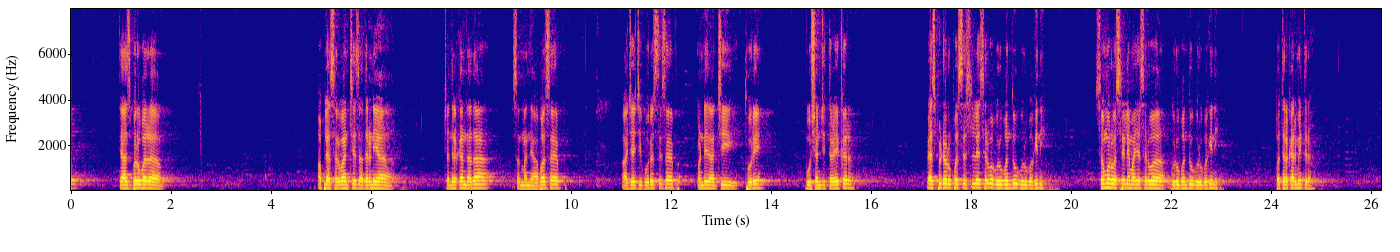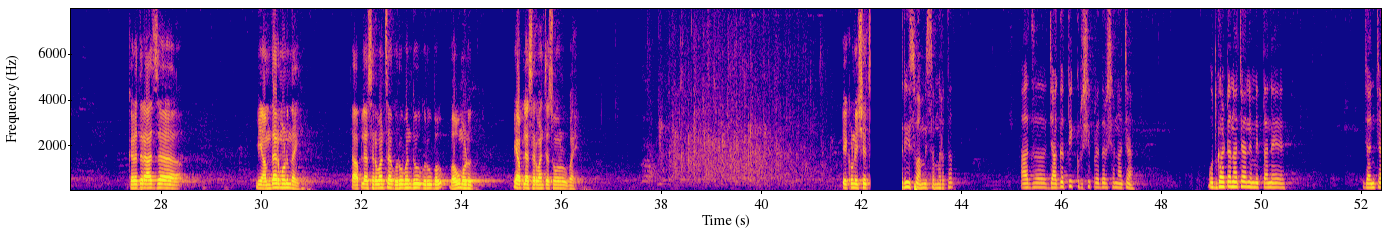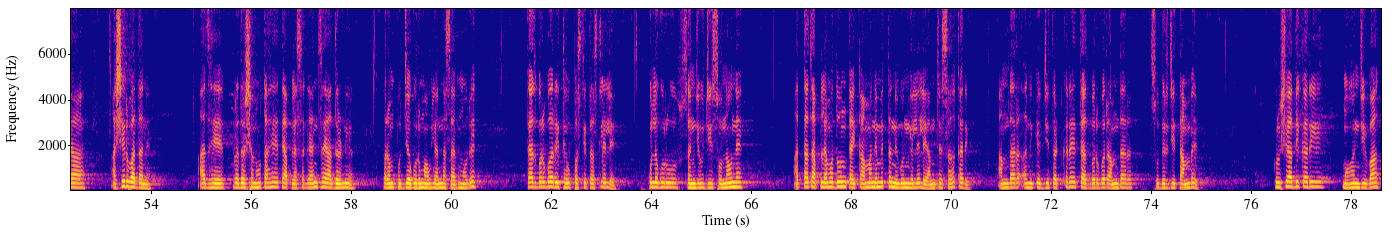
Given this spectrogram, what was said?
त्याचबरोबर आपल्या सर्वांचेच आदरणीय चंद्रकांत दादा सन्मान्य आबासाहेब अजयजी बोरस्ते साहेब पंडितांची थोरे भूषणजी तळेकर व्यासपीठावर उपस्थित असलेले सर्व गुरुबंधू गुरुभगिनी समोर असलेल्या माझ्या सर्व गुरुबंधू गुरुभगिनी पत्रकार मित्र खरं तर आज मी आमदार म्हणून नाही तर आपल्या सर्वांचा गुरुबंधू गुरु भाऊ भाऊ म्हणून मी आपल्या सर्वांच्या समोर उभा आहे. एकोणीसशे श्री स्वामी समर्थ. आज जागतिक कृषी प्रदर्शनाच्या उद्घाटनाच्या निमित्ताने ज्यांच्या आशीर्वादाने आज हे प्रदर्शन होत आहे. ते आपल्या सगळ्यांचे आदरणीय परमपूज्य गुरुमाऊली अण्णासाहेब मोरे त्याचबरोबर इथे उपस्थित असलेले कुलगुरू संजीवजी सोनवणे आत्ताच आपल्यामधून काही कामानिमित्त निघून गेलेले आमचे सहकारी आमदार अनिकेतजी तटकरे त्याचबरोबर आमदार सुधीरजी तांबे कृषी अधिकारी मोहनजी वाघ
